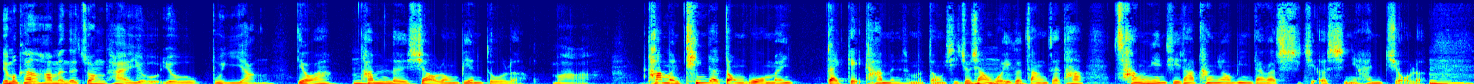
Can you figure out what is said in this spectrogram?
有没有看到他们的状态有有不一样？有啊，他们的笑容变多了。哇，他们听得懂我们在给他们什么东西。就像我一个长者，他常年其实他糖尿病大概十几二十年很久了。嗯，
